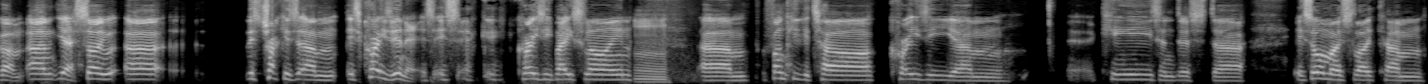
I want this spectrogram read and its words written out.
Go on. Um, yeah. So uh, this track is um, it's crazy, isn't it? It's it's a crazy bass line, Mm, um, funky guitar, crazy um, keys, and just uh, it's almost like um,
